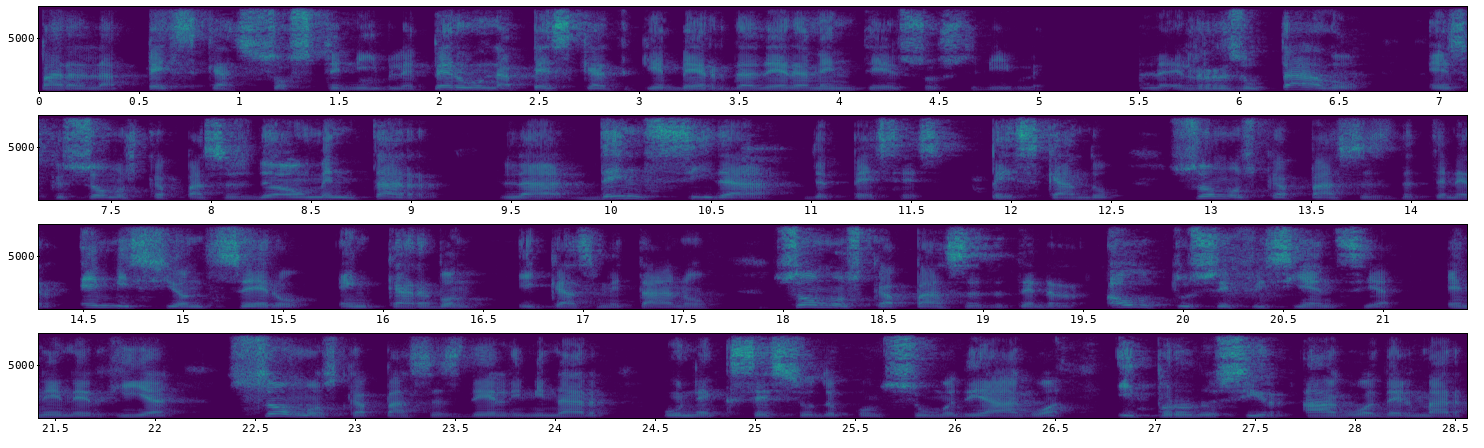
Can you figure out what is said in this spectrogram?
para la pesca sostenible, pero una pesca que verdaderamente es sostenible. El resultado es que somos capaces de aumentar la densidad de peces pescando, somos capaces de tener emisión cero en carbón y gas metano, somos capaces de tener autosuficiencia en energía, somos capaces de eliminar un exceso de consumo de agua y producir agua del mar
